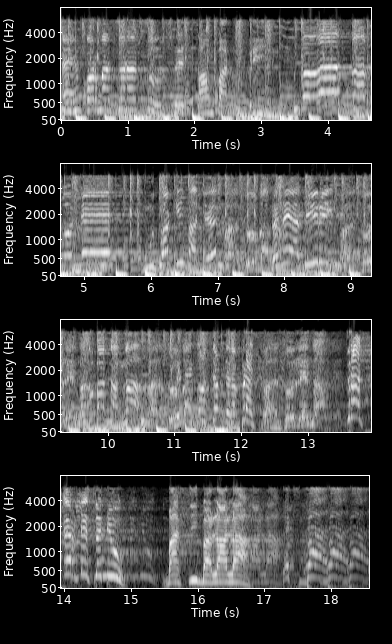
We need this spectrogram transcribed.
information na source sans parti pris bosabone moto akimate rene adiri bazobanganga le défenseur de la presse trace RDC News basi balala Ex -bas. Ex -bas.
